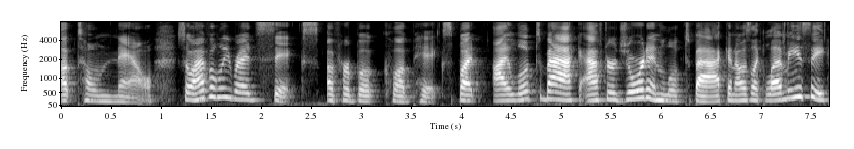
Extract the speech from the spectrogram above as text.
up till now. So I've only read six of her book club picks, but I looked back after Jordan looked back and I was like, let me see.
